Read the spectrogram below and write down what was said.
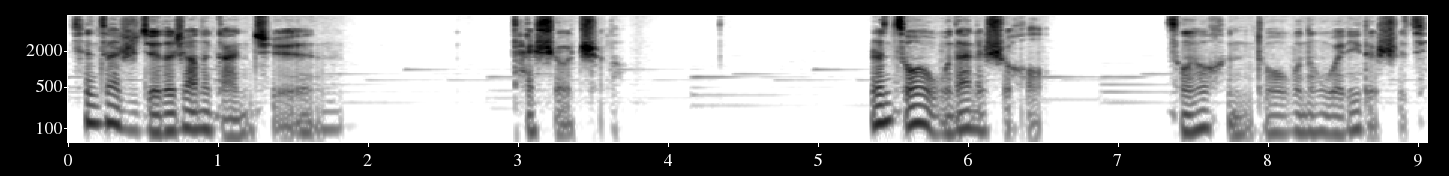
现在只觉得这样的感觉太奢侈了。人总有无奈的时候，总有很多无能为力的事情。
